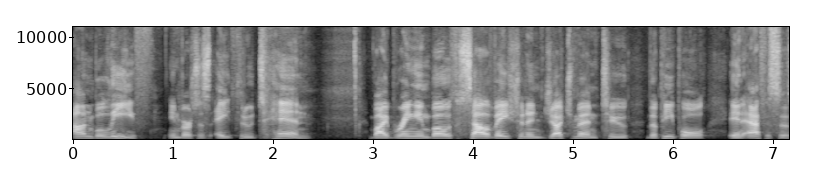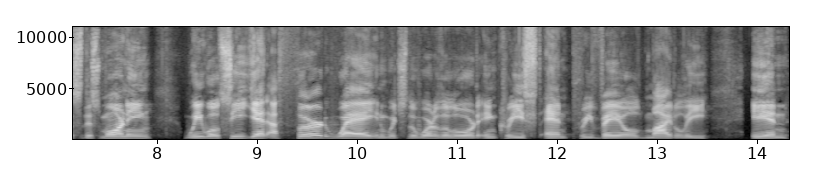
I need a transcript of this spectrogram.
unbelief in verses 8 through 10 by bringing both salvation and judgment to the people in Ephesus. This morning, we will see yet a third way in which the word of the Lord increased and prevailed mightily in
